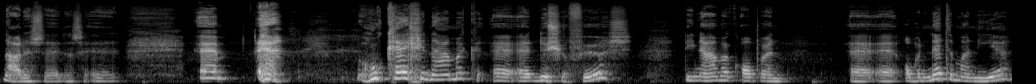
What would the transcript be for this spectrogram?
nou, dus, ehm, hoe krijg je namelijk de chauffeurs die namelijk op een, op een nette manier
